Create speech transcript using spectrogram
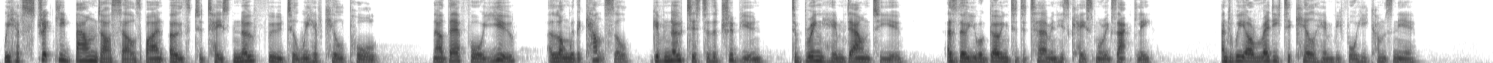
We have strictly bound ourselves by an oath to taste no food till we have killed Paul. Now therefore you, along with the council, give notice to the tribune to bring him down to you, as though you were going to determine his case more exactly. And we are ready to kill him before he comes near.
